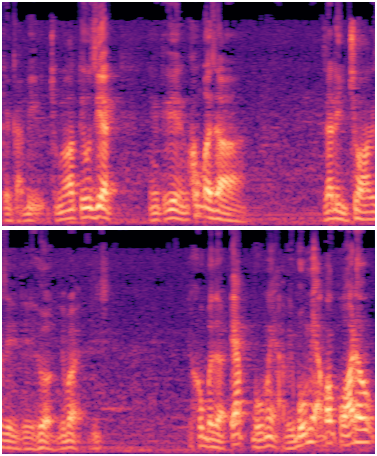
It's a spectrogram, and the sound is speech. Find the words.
kể cả bị chúng nó tiêu diệt nhưng thế Điên không bao giờ gia đình cho cái gì thì hưởng như vậy. Không bao giờ ép bố mẹ vì bố mẹ có quá đâu.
